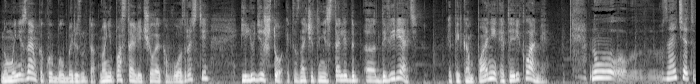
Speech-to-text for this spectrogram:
но мы не знаем, какой был бы результат. Но они поставили человека в возрасте, и люди что? Это значит, они стали э, доверять этой компании, этой рекламе. Ну, знаете, это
